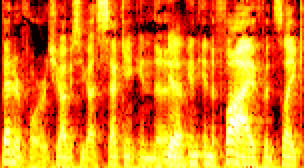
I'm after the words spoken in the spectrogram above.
better for her? She obviously got second in the Yeah. in, in the five, but it's like.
